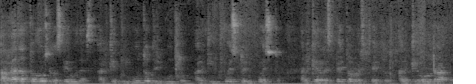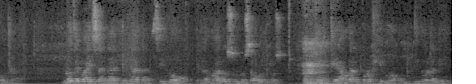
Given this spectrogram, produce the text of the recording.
Pagad a todos las deudas, al que tributo, tributo, al que impuesto, impuesto, al que respeto, respeto, al que honra, honra. No debáis a nadie nada, sino el amaros unos a otros, porque el que ama al prójimo ha cumplido la ley.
